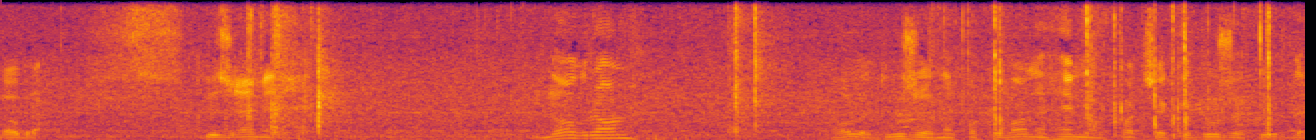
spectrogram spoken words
Dobra, bierzemy winogron. Ale duże, napakowane chemią, patrzcie jakie duże, kurde.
